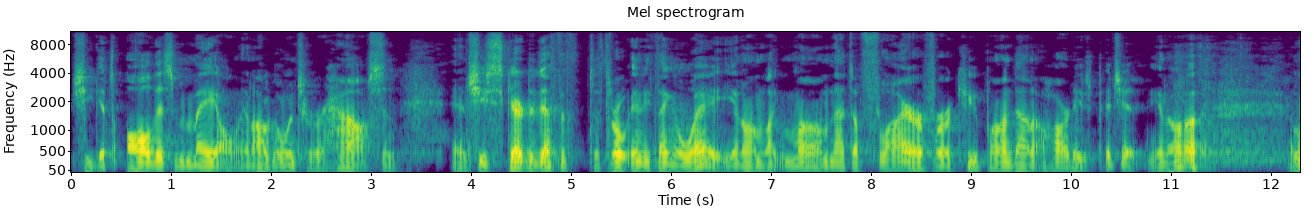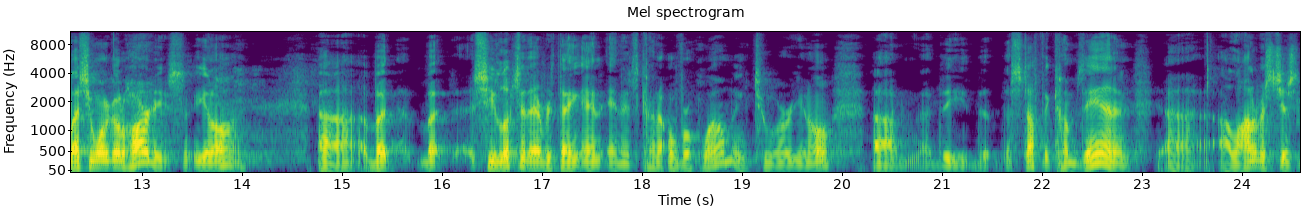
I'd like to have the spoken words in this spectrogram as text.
she gets all this mail, and I'll go into her house and and she's scared to death to, to, throw anything away. You know, I'm like, Mom, that's a flyer for a coupon down at Hardee's. Pitch it, you know, unless you want to go to Hardee's, you know. Uh, but but she looks at everything and, and it's kind of overwhelming to her, you know, um, the, the, the stuff that comes in and uh, a lot of it's just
